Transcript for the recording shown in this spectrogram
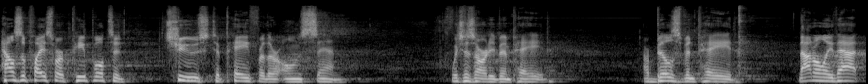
Hell's a place where people to choose to pay for their own sin, which has already been paid. Our bill's been paid. Not only that,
